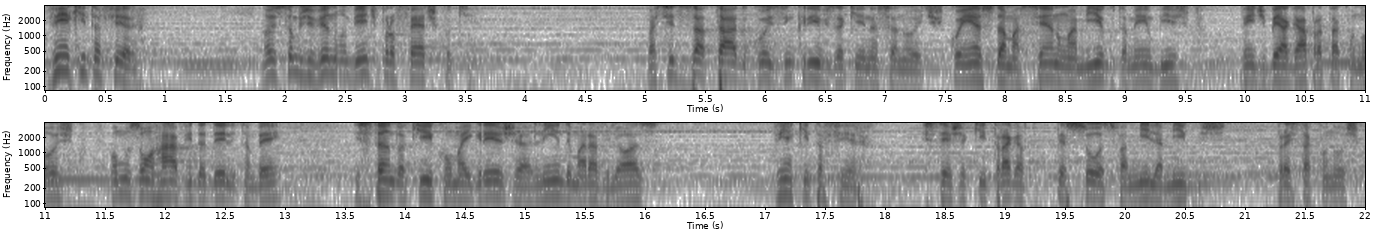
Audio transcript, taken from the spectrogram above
Venha quinta-feira. Nós estamos vivendo um ambiente profético aqui. Vai ser desatado coisas incríveis aqui nessa noite. Conheço Damasceno, um amigo também, um bispo. Vem de BH para estar conosco. Vamos honrar a vida dele também. Estando aqui com uma igreja linda e maravilhosa. Venha quinta-feira. Esteja aqui, traga pessoas, família, amigos para estar conosco.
